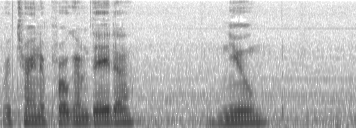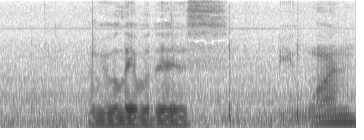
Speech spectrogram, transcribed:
return the program data, new, and we will label this B1.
